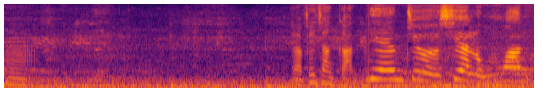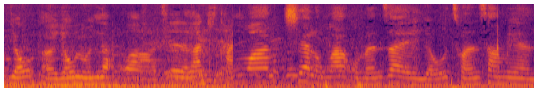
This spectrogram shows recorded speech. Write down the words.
嗯，呀，非常赶。今天就谢龙湾游呃游轮了，哇，这浪去台湾谢龙湾，我们在游船上面。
